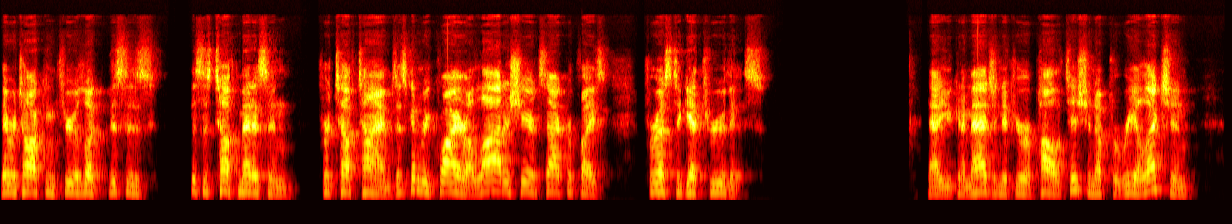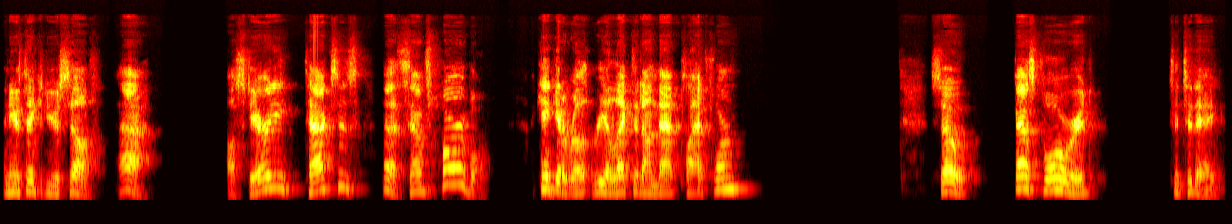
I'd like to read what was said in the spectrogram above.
they were talking through, look, this is this is tough medicine for tough times. It's going to require a lot of shared sacrifice for us to get through this. Now, you can imagine if you're a politician up for reelection and you're thinking to yourself, ah, austerity, taxes, that sounds horrible. I can't get re- reelected on that platform. So fast forward to today,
